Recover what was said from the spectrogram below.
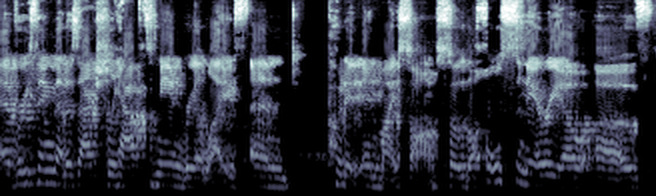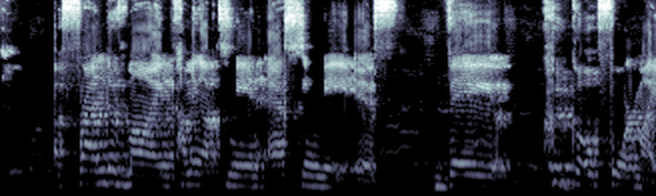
everything that has actually happened to me in real life and put it in my song. So the whole scenario of a friend of mine coming up to me and asking me if they could go for my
